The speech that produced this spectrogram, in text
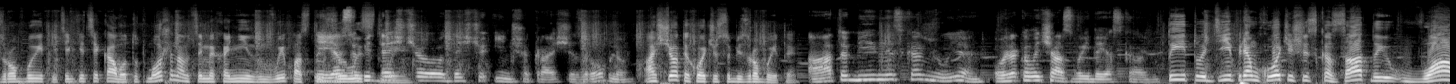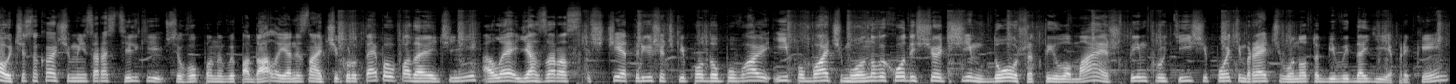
зробити. Тільки цікаво, тут може нам цей механізм випасти Ні, з я собі листви? дещо, дещо інше краще зроблю. А що ти хочеш собі зробити? А тобі не скажу я. Уже коли час вийде, я скажу. Ти тоді прям хочеш і сказати, вау, чесно кажучи, мені зараз стільки всього не випадало. Я не знаю, чи круте повпадає, чи ні. Але я зараз ще трішечки подобуваю і побачимо. Воно виходить, що чим довше ти ломаєш, тим крутіші потім речі воно тобі видає. Прикинь.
